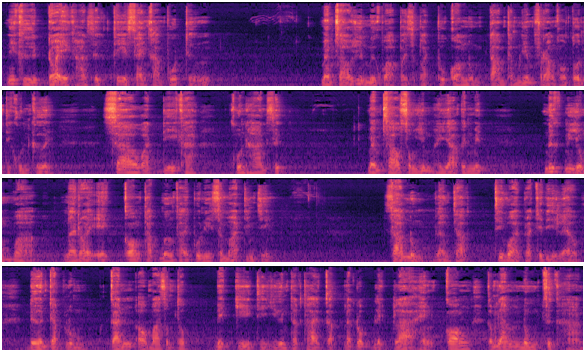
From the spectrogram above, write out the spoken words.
นี่คือร้อยเอกหานศึกที่แสงคำพูดถึง แม่มสาวยื่นมือขวาไปสะบัดผู้กองหนุ่มตามธรรมเนียมฝรั่งของตนที่คุ้นเคย สวัสดีค่ะ คุณหานศึก แม่มสาวส่งยิ้มให้อย่างเป็นมิตร นึกนิยมว่านายร้อยเอกกองทัพเมืองไทยผู้นี้สมาร์ทจริง ๆ สามหนุ่มหลังจากที่ไหว้พระเจดีย์แล้ว เดินจับกลุ่มกันออกมาสมทบเบกกี้ที่ยืนทักทายกับนักรบเหล็กกล้าแห่งกองกำลังหนุ่มศึกหาร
